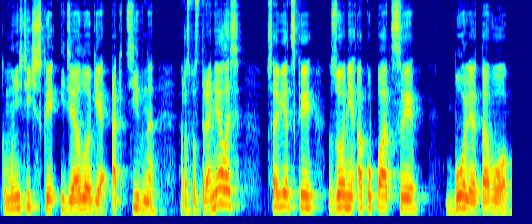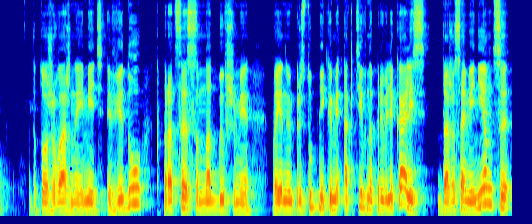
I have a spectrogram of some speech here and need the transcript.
Коммунистическая идеология активно распространялась в советской зоне оккупации. Более того, это тоже важно иметь в виду, процессам над бывшими военными преступниками активно привлекались даже сами немцы,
